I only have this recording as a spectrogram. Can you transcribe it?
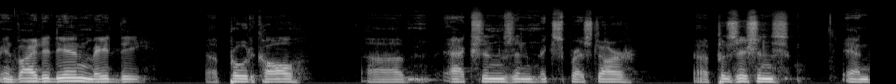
invited in, made the uh, protocol um, actions, and expressed our uh, positions. And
